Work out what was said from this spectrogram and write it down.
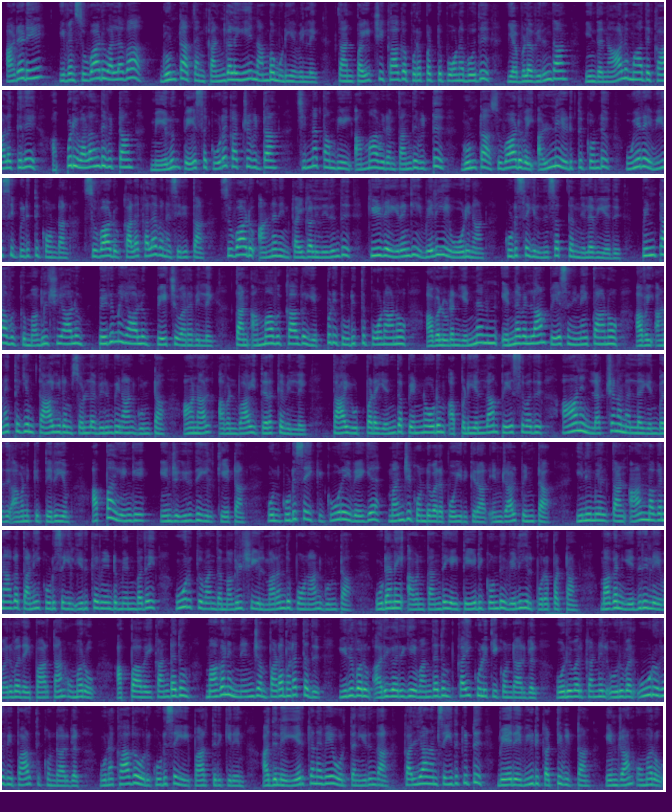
அடடே இவன் சுவாடு அல்லவா? குண்டா தன் கண்களையே நம்ப முடியவில்லை. தான் பயிற்சிக்காக புறப்பட்டு போனபோது எவ்வளவு இருந்தான்? இந்த நாலு மாத காலத்திலே அப்படி வளர்ந்து விட்டான். மேலும் பேசக்கூட கற்றுவிட்டான். சின்ன தம்பியை அம்மாவிடம் தந்துவிட்டு குண்டா சுவாடுவை அள்ளி எடுத்துக்கொண்டு உயரை வீசி பிடித்து கொண்டான். சுவாடு கலகலவென சிரித்தான். சுவாடு அண்ணனின் கைகளிலிருந்து கீழே இறங்கி வெளியே ஓடினான். குடிசையில் நிசப்தம் நிலவியது. பிண்டாவுக்கு மகிழ்ச்சியாலும் பெருமையாலும் பேச்சு வரவில்லை. தான் அம்மாவுக்காக எப்படி துடித்து போனானோ அவளுடன் என்ன என்னவெல்லாம் பேச நினைத்தானோ அவை அனைத்தையும் தாயிடம் சொல்ல விரும்பினான் குண்டா. ஆனால் அவன் வாய் திறக்கவில்லை. தாய் உட்பட எந்த பெண்ணோடும் அப்படியெல்லாம் பேசுவது ஆணின் லட்சணமல்ல என்பது அவனுக்கு தெரியும். அப்பா எங்கே? என்று இறுதியில் கேட்டான். உன் குடிசைக்கு கூரை வேய மஞ்சு கொண்டு வரப் போயிருக்கிறார் என்றாள் பிண்டா இனிமேல் தான் ஆண்மகனாக தனி குடிசையில் இருக்க வேண்டும் என்பதை ஊருக்கு வந்த மகிழ்ச்சியில் மறந்து போனான் குண்டா. உடனே அவன் தந்தையை தேடிக்கொண்டு வெளியில் புறப்பட்டான். மகன் எதிரிலே வருவதை பார்த்தான் உமரோ. அப்பாவை கண்டதும் மகனின் நெஞ்சம் படபடத்தது. இருவரும் அருகருகே வந்ததும் கை குலுக்கி கொண்டார்கள். ஒருவர் கண்ணில் ஒருவர் ஊடுருவி பார்த்து கொண்டார்கள். உனக்காக ஒரு குடிசையை பார்த்திருக்கிறேன். அதிலே ஏற்கனவே ஒருத்தன் இருந்தான். கல்யாணம் செய்துக்கிட்டு வேறே வீடு கட்டிவிட்டான் என்றான் உமரோ.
